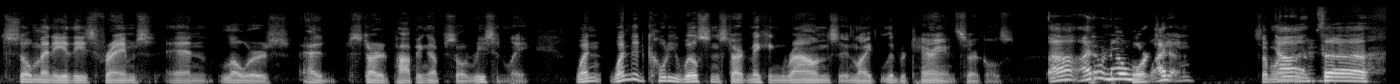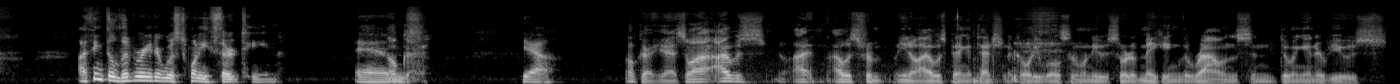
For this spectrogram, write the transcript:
so many of these frames and lowers had started popping up so recently. When when did Cody Wilson start making rounds in like libertarian circles? Uh, I don't know. I don't, 14? Somewhere uh, the I think the Liberator was 2013, and Okay. yeah, Okay, yeah. So I, I was I I was from you know I was paying attention to Cody Wilson when he was sort of making the rounds and doing interviews,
